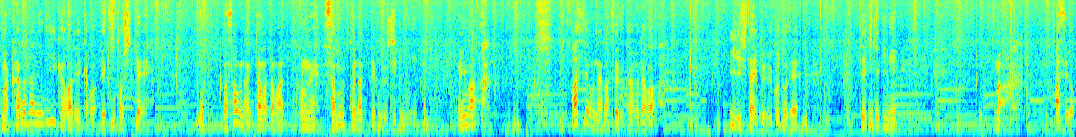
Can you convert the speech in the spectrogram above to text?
まあ、体にいいか悪いかは別として、まあ、サウナにたまたまこのね寒くなってくる時期に、ま今汗を流せる体は維持したいということで定期的にまあ汗を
